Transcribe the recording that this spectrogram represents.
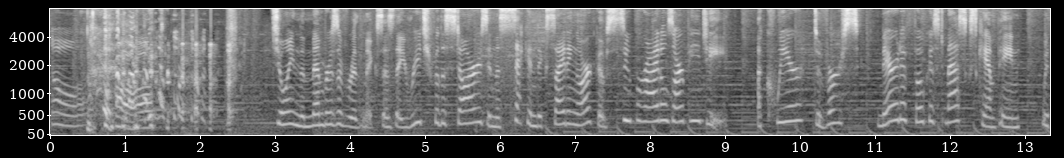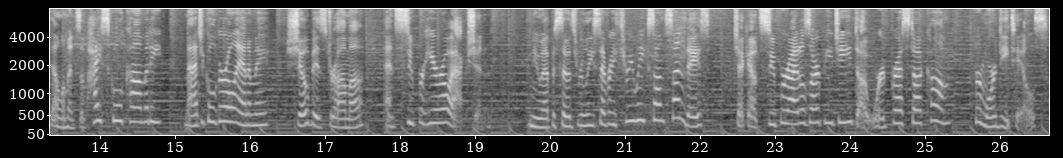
Join the members of Rhythmix as they reach for the stars in the second exciting arc of Super Idols RPG, a queer, diverse, narrative focused masks campaign with elements of high school comedy, magical girl anime, showbiz drama, and superhero action. New episodes release every three weeks on Sundays. Check out superidolsrpg.wordpress.com for more details.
